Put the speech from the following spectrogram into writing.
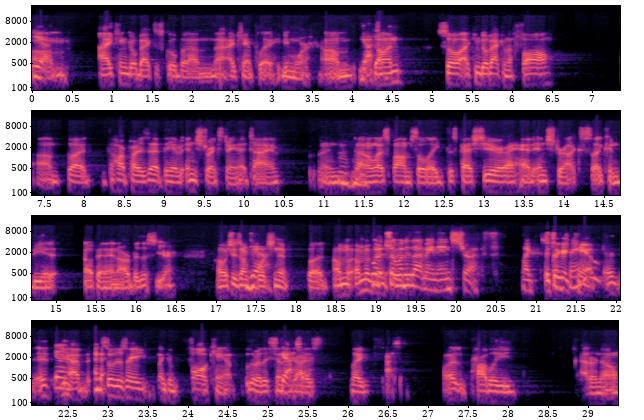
Yeah. Um, I can go back to school, but I'm not, I can't play anymore. Um, gotcha. Done. So I can go back in the fall. Um, but the hard part is that they have instructs during that time and mm-hmm. down in West Palm. So like this past year, I had instructs, so I couldn't be up in Ann Arbor this year, uh, which is unfortunate. Yeah. But I'm, I'm what, so what does that mean? Instructs like it's like a camp. It, it, yeah. yeah okay. So there's a like a fall camp where they send gotcha. the guys like gotcha. probably I don't know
